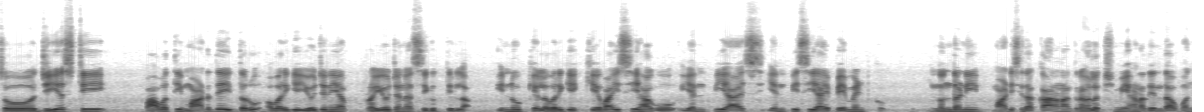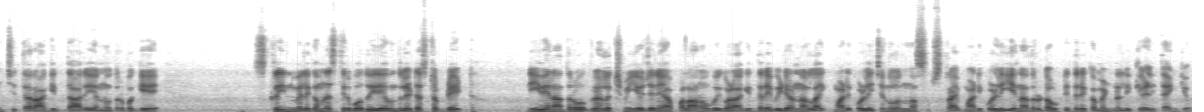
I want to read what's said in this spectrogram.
ಸೊ ಜಿ ಎಸ್ ಟಿ ಪಾವತಿ ಮಾಡದೇ ಇದ್ದರೂ ಅವರಿಗೆ ಯೋಜನೆಯ ಪ್ರಯೋಜನ ಸಿಗುತ್ತಿಲ್ಲ. ಇನ್ನು ಕೆಲವರಿಗೆ ಕೆ ವೈ ಸಿ ಹಾಗೂ N P I N P C I payment ನೋಂದಣಿ ಮಾಡಿಸಿದ ಕಾರಣ ಗೃಹಲಕ್ಷ್ಮಿ ಹಣದಿಂದ ವಂಚಿತರಾಗಿದ್ದಾರೆ ಅನ್ನೋದ್ರ ಬಗ್ಗೆ ಸ್ಕ್ರೀನ್ ಮೇಲೆ ಗಮನಿಸ್ತಿರ್ಬೋದು, ಇದೇ ಒಂದು ಲೇಟೆಸ್ಟ್ ಅಪ್ಡೇಟ್ ನೀವೇನಾದರೂ ಗೃಹಲಕ್ಷ್ಮಿ ಯೋಜನೆಯ ಫಲಾನುಭವಿಗಳಾಗಿದ್ದರೆ, ವಿಡಿಯೋನ ಲೈಕ್ ಮಾಡಿಕೊಳ್ಳಿ ಚಾನಲನ್ನು ಸಬ್ಸ್ಕ್ರೈಬ್ ಮಾಡಿಕೊಳ್ಳಿ. ಏನಾದರೂ ಡೌಟ್ ಇದ್ದರೆ ಕಮೆಂಟ್ನಲ್ಲಿ ಕೇಳಿ. ಥ್ಯಾಂಕ್ ಯು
